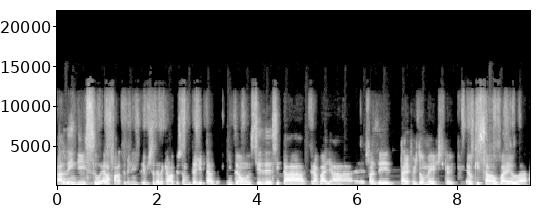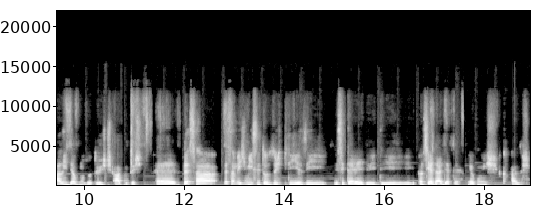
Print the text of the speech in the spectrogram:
além além disso, ela fala também na entrevista dela que é uma pessoa muito agitada. Então, se exercitar, trabalhar, é, fazer tarefas domésticas é o que salva ela, além de alguns outros hábitos, é, dessa, dessa mesmice de todos os dias e desse tédio e de ansiedade até, em alguns casos.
